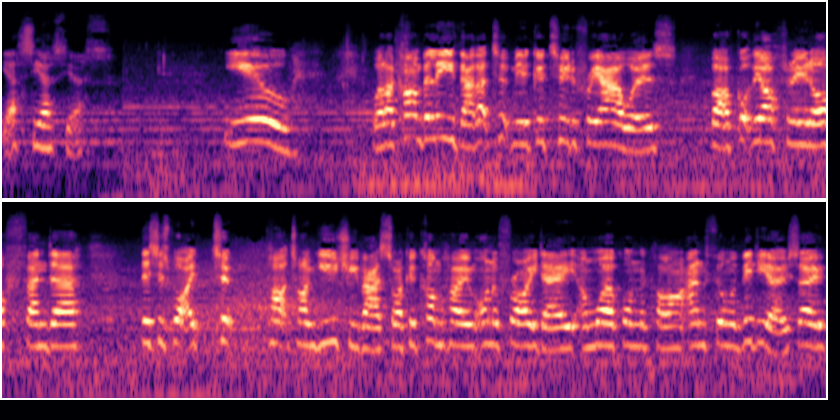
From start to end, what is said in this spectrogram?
Yes, yes, yes. You. Well, I can't believe that. That took me a good two to three hours, but I've got the afternoon off, and uh, this is what I took part-time YouTube as, so I could come home on a Friday and work on the car and film a video. So,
